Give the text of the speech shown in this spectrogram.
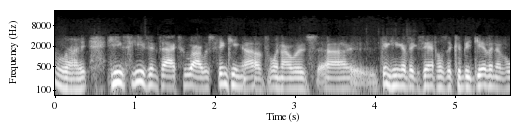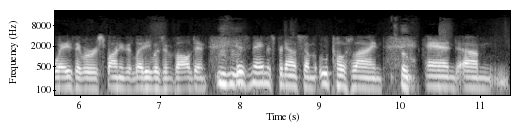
Right. He's he's in fact who I was thinking of when I was uh, thinking of examples that could be given of ways they were responding that Ledi was involved in. Mm-hmm. His name is pronounced um, U Hpo Hlaing, oh. and um,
